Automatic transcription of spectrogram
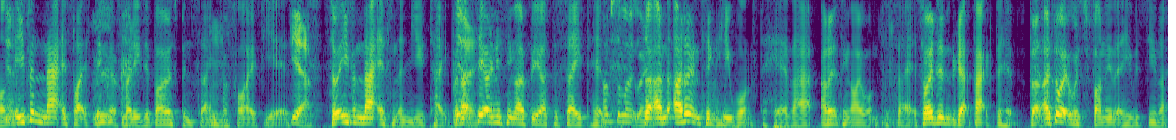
on Yeah. even that is like a thing that Freddie deBoer has been saying hmm. for five years. Yeah. So even that isn't a new take. But Yeah, that's the only thing I'd be able to say to him. Absolutely. So and I don't think he wants to hear that. I don't think I want to say it. So I didn't get back to him. But. I thought it was funny that he was, you know.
